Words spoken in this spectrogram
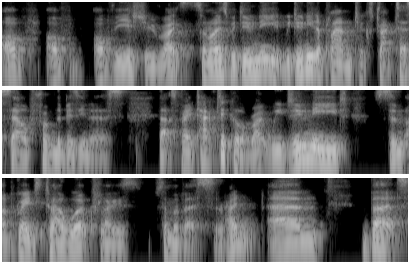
of of of the issue right? Sometimes we do need we do need a plan to extract ourselves from the busyness. That's very tactical right? We do need some upgrades to our workflows some of us right? Um, but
